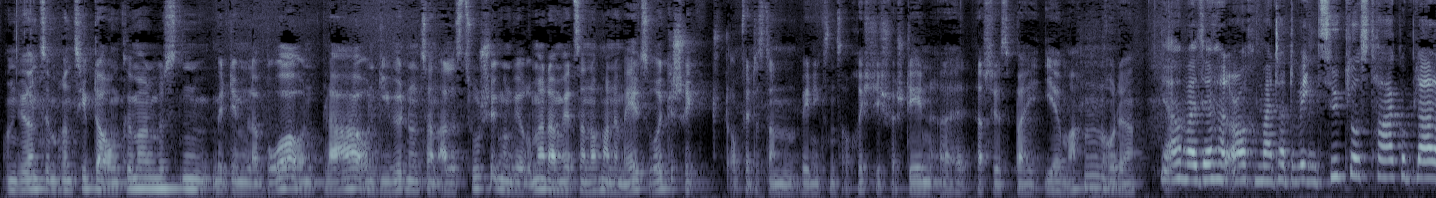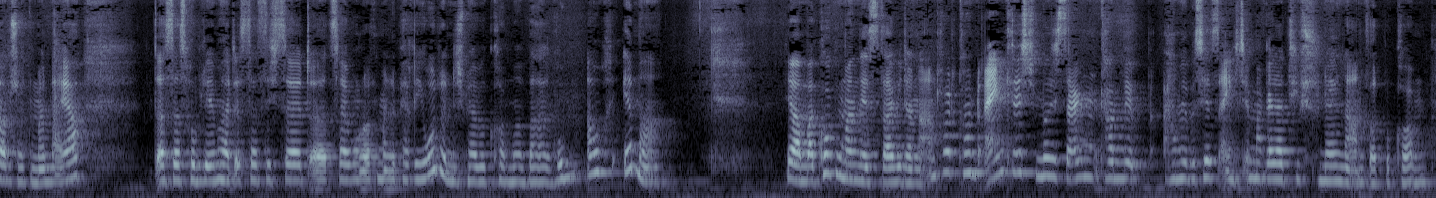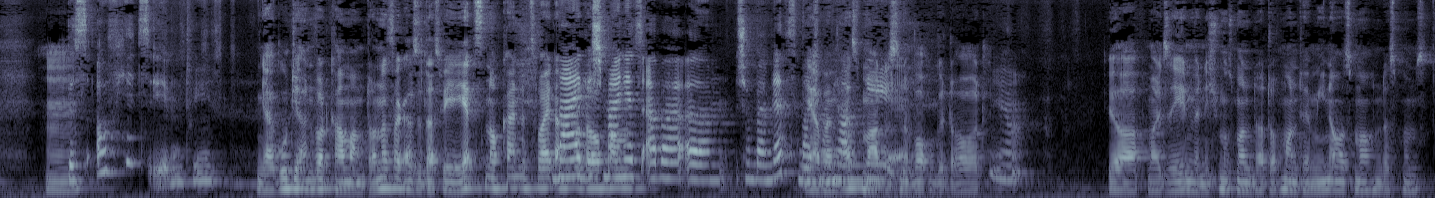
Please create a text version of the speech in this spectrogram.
Und wir uns im Prinzip darum kümmern müssten mit dem Labor und bla. Und die würden uns dann alles zuschicken und wie auch immer. Da haben wir jetzt dann nochmal eine Mail zurückgeschickt, ob wir das dann wenigstens auch richtig verstehen, äh, dass wir es bei ihr machen oder. Ja, weil sie halt auch gemeint hatte, wegen Zyklustag und bla, da habe ich halt gemeint, naja, dass das Problem halt ist, dass ich seit äh, zwei Monaten meine Periode nicht mehr bekomme. Warum auch immer. Ja, mal gucken, wann jetzt da wieder eine Antwort kommt. Eigentlich, muss ich sagen, haben wir, haben wir bis jetzt eigentlich immer relativ schnell eine Antwort bekommen. Hm. Bis auf jetzt irgendwie. Ja gut, die Antwort kam am Donnerstag, also dass wir jetzt noch keine zweite Nein, Antwort ich drauf meine haben. jetzt aber ähm, schon beim letzten Mal. Ja, Ich meine, beim ersten haben Mal die- hat es eine Woche gedauert. Ja. Ja, mal sehen. Wenn nicht, muss man da doch mal einen Termin ausmachen, dass man es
